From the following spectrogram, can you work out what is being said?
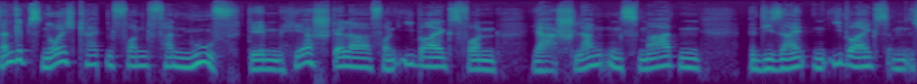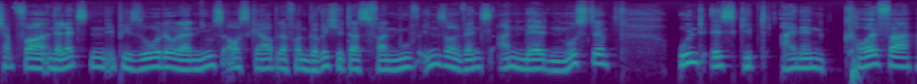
Dann gibt es Neuigkeiten von FunMove, dem Hersteller von E-Bikes, von ja, schlanken, smarten, designten E-Bikes. Ich habe vor in der letzten Episode oder News-Ausgabe davon berichtet, dass FunMove Insolvenz anmelden musste. Und es gibt einen Käufer,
